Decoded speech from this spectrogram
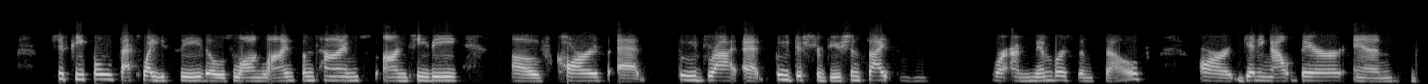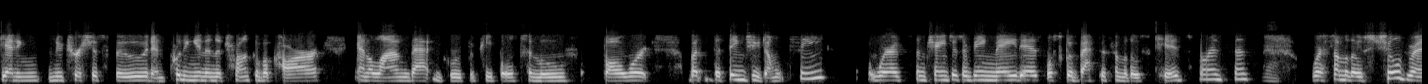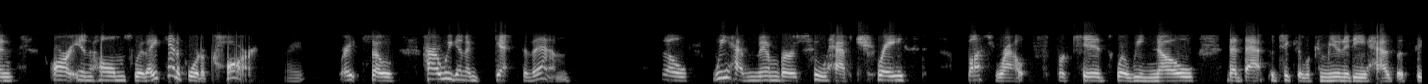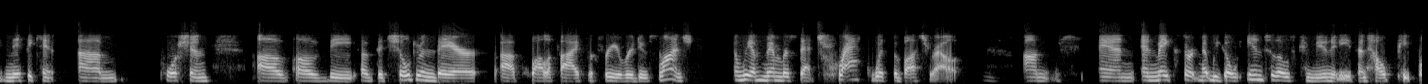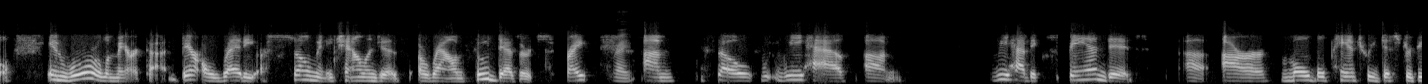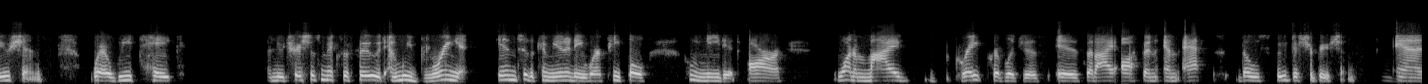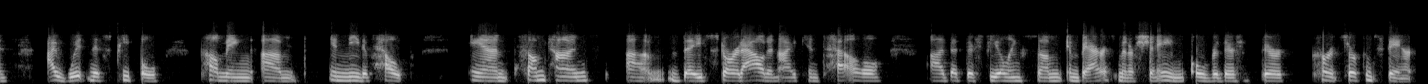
to people. That's why you see those long lines sometimes on TV of cars at food drive at food distribution sites mm-hmm. where our members themselves are getting out there and getting nutritious food and putting it in the trunk of a car and allowing that group of people to move forward. But the things you don't see where some changes are being made is let's go back to some of those kids, for instance, yeah. where some of those children are in homes where they can't afford a car. Right. Right. So how are we going to get to them? So we have members who have traced bus routes for kids where we know that that particular community has a significant um, portion of, of the of the children there uh, qualify for free or reduced lunch, and we have members that track with the bus route. Um, and and make certain that we go into those communities and help people. In rural America, there already are so many challenges around food deserts, right? Right. Um, so we have um, we have expanded uh, our mobile pantry distributions, where we take a nutritious mix of food and we bring it into the community where people who need it are. One of my great privileges is that I often am at those food distributions mm-hmm. and I witness people coming um, in need of help. And sometimes um, they start out, and I can tell uh, that they're feeling some embarrassment or shame over their their current circumstance.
